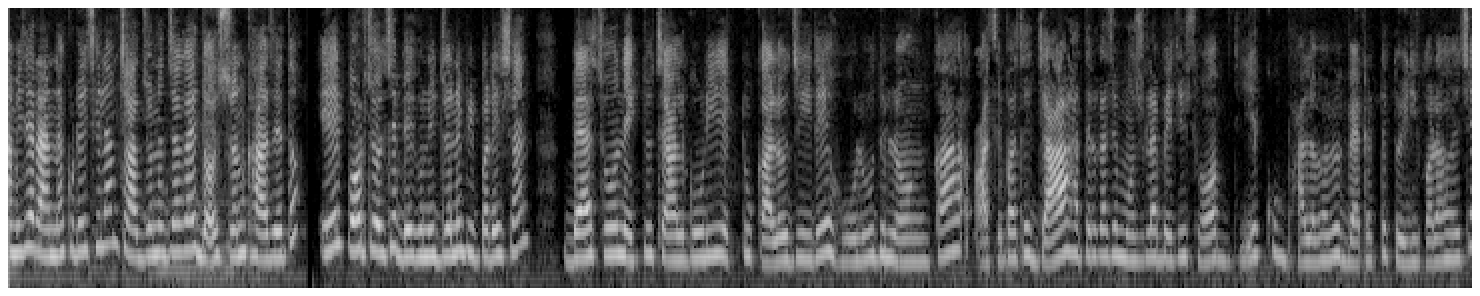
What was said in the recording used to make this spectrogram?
আমি যা রান্না করেছিলাম চারজনের জায়গায় দশজন খাওয়া যেত। এরপর চলছে বেগুনির জন্য প্রিপারেশন বেসন, একটু চাল গুঁড়ি একটু কালো জিরে, হলুদ, লঙ্কা, আশেপাশে যা হাতের কাছে মশলা পেয়েছি সব দিয়ে খুব ভালোভাবে ব্যাটারটা তৈরি করা হয়েছে।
